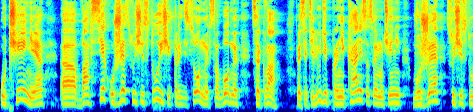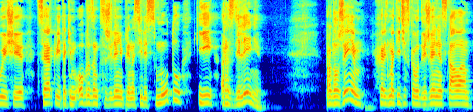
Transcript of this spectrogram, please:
учения э, во всех уже существующих традиционных свободных церквах. То есть эти люди проникали со своим учением в уже существующие церкви и таким образом, к сожалению, приносили смуту и разделение. Продолжением харизматического движения стало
